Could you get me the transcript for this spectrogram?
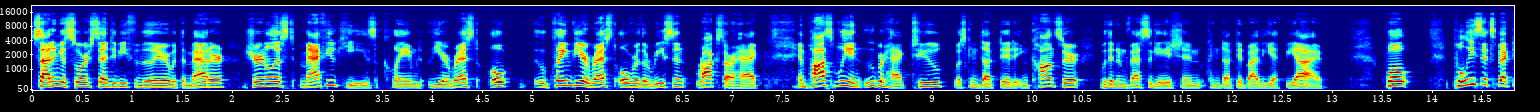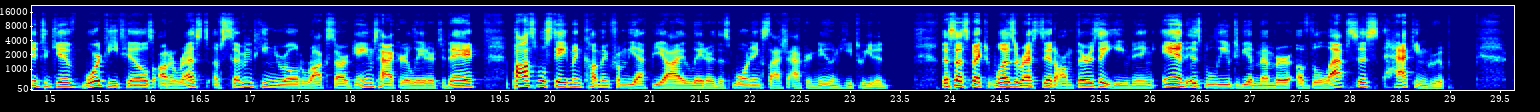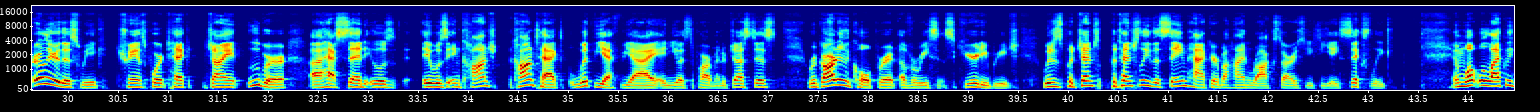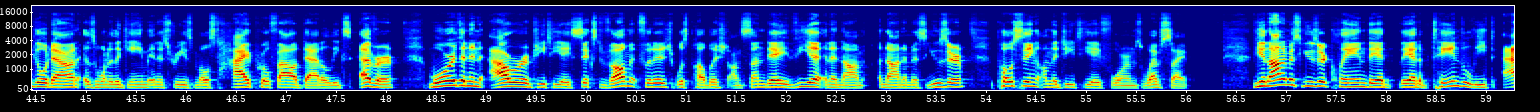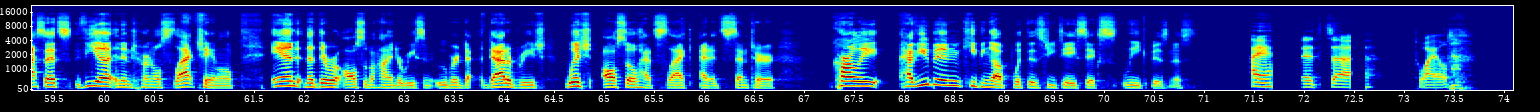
Citing a source said to be familiar with the matter, journalist Matthew Keys claimed the arrest o- claimed the arrest over the recent Rockstar hack and possibly an Uber hack too was conducted in concert with an investigation conducted by the FBI. Quote, police expected to give more details on arrest of 17-year-old Rockstar Games hacker later today. Possible statement coming from the FBI later this morning slash afternoon, he tweeted. The suspect was arrested on Thursday evening and is believed to be a member of the Lapsus hacking group. Earlier this week, transport tech giant Uber uh, has said it was it was in con- contact with the FBI and U.S. Department of Justice regarding the culprit of a recent security breach, which is poten- potentially the same hacker behind Rockstar's GTA 6 leak. And what will likely go down as one of the game industry's most high-profile data leaks ever, more than an hour of GTA 6 development footage was published on Sunday via an anon- anonymous user posting on the GTA forums website. The anonymous user claimed they had they had obtained the leaked assets via an internal Slack channel, and that they were also behind a recent Uber da- data breach, which also had Slack at its center. Carli, have you been keeping up with this GTA 6 leak business? I it's uh, it's wild.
